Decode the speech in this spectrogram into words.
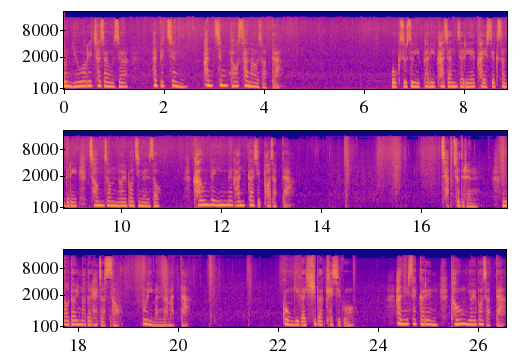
곧 6월이 찾아오자 햇빛은 한층 더 사나워졌다. 옥수수 이파리 가장자리의 갈색 선들이 점점 넓어지면서 가운데 인맥 안까지 퍼졌다. 잡초들은 너덜너덜해져서 뿌리만 남았다. 공기가 희박해지고 하늘 색깔은 더욱 엷어졌다.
